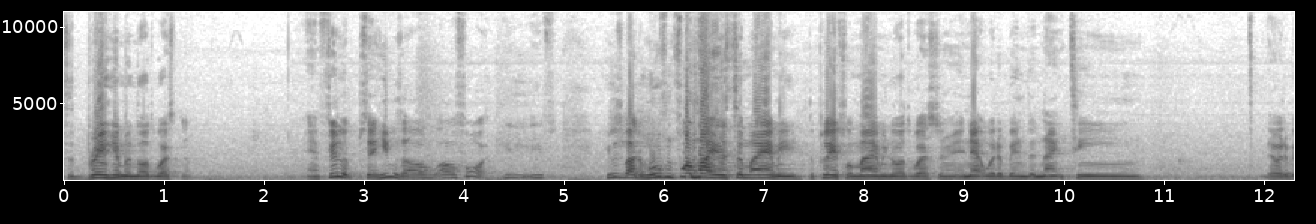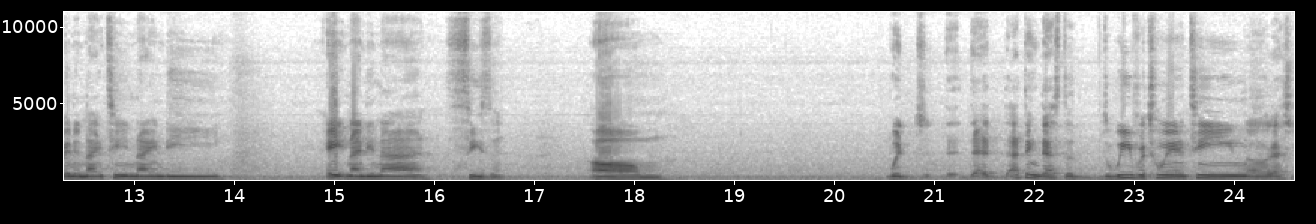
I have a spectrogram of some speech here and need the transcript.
to bring him to Northwestern. And Phillip said he was all, all for it. He, he, he was about to move from Fort Myers to Miami to play for Miami Northwestern, and that would have been the 19, that would have been in 1990, 899 season. Um, which that I think that's the, the Weaver twin team. Uh, that's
